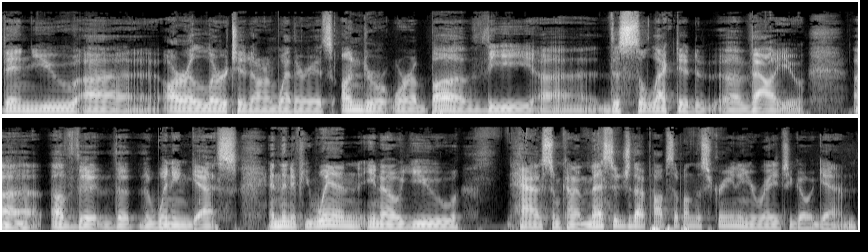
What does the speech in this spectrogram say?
then you uh, are alerted on whether it's under or above the uh, the selected uh, value uh, of the, the the winning guess. And then if you win, you know you have some kind of message that pops up on the screen, and you're ready to go again.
